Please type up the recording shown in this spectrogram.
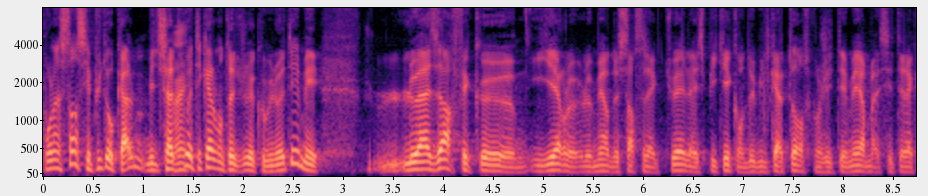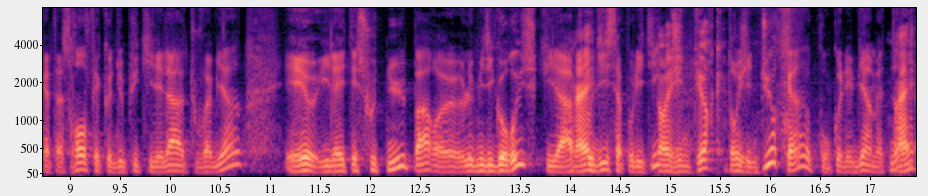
pour l'instant, c'est plutôt calme. Mais a Ouais. été calme entre les communautés. Mais le hasard fait que hier, le, le maire de Sarcelles actuel a expliqué qu'en 2014, quand j'étais maire, bah, c'était la catastrophe et que depuis qu'il est là, tout va bien. Et euh, il a été soutenu par euh, le Miligorus, qui a Ouais. applaudi sa politique. D'origine turque D'origine turque, hein, qu'on connaît bien maintenant, Ouais.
